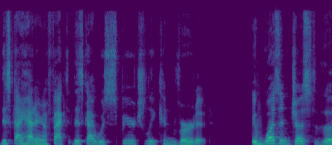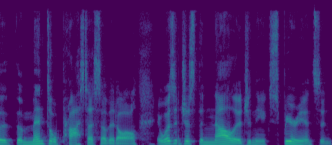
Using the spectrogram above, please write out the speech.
this guy had an effect. This guy was spiritually converted. It wasn't just the the mental process of it all. It wasn't just the knowledge and the experience and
